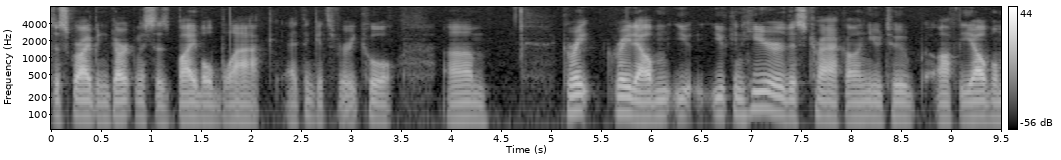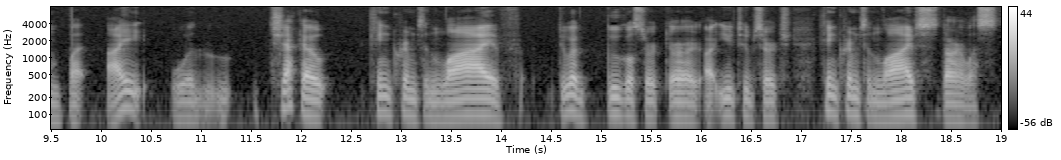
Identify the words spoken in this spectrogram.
describing darkness as Bible black. I think it's very cool. Um, great, great album. You you can hear this track on YouTube off the album, but I would check out King Crimson live. Do a Google search or a YouTube search, King Crimson live Starless,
